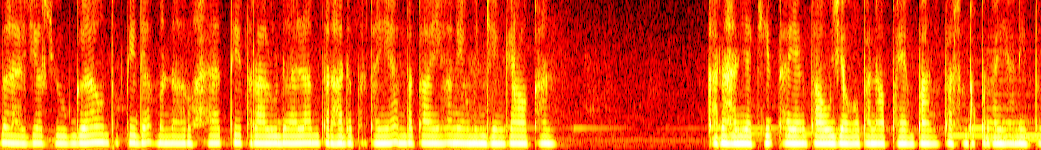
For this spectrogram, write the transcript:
Belajar juga untuk tidak menaruh hati terlalu dalam terhadap pertanyaan-pertanyaan yang menjengkelkan karena hanya kita yang tahu jawaban apa yang pantas untuk pertanyaan itu.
